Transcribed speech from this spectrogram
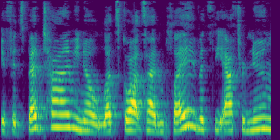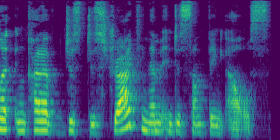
If it's bedtime, you know, let's go outside and play. If it's the afternoon, let, and kind of just distracting them into something else.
